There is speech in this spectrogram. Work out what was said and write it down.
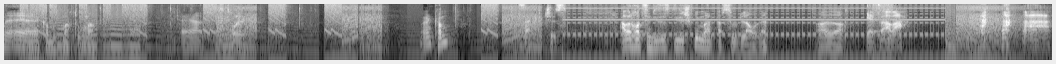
Äh, komm, mach du mal. Ja, ja, das ist toll. Na, komm. Zack, tschüss. Aber trotzdem, dieses, dieses Spiel macht absolut Laune. Also, jetzt aber.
